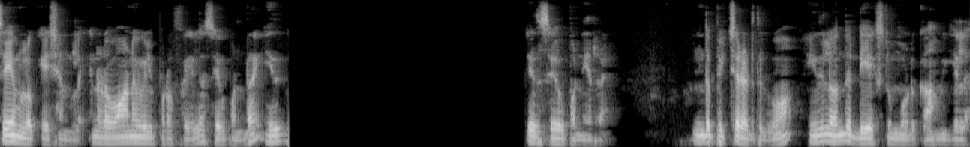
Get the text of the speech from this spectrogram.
சேம் லொக்கேஷனில் என்னோடய வானவில் ப்ரொஃபைலை சேவ் பண்ணுறேன் இது இது சேவ் பண்ணிடுறேன். இந்த பிக்சர் எடுத்துக்குவோம். இதில் வந்து டிஎக்ஸ் டூ மோடு காமிக்கலை.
